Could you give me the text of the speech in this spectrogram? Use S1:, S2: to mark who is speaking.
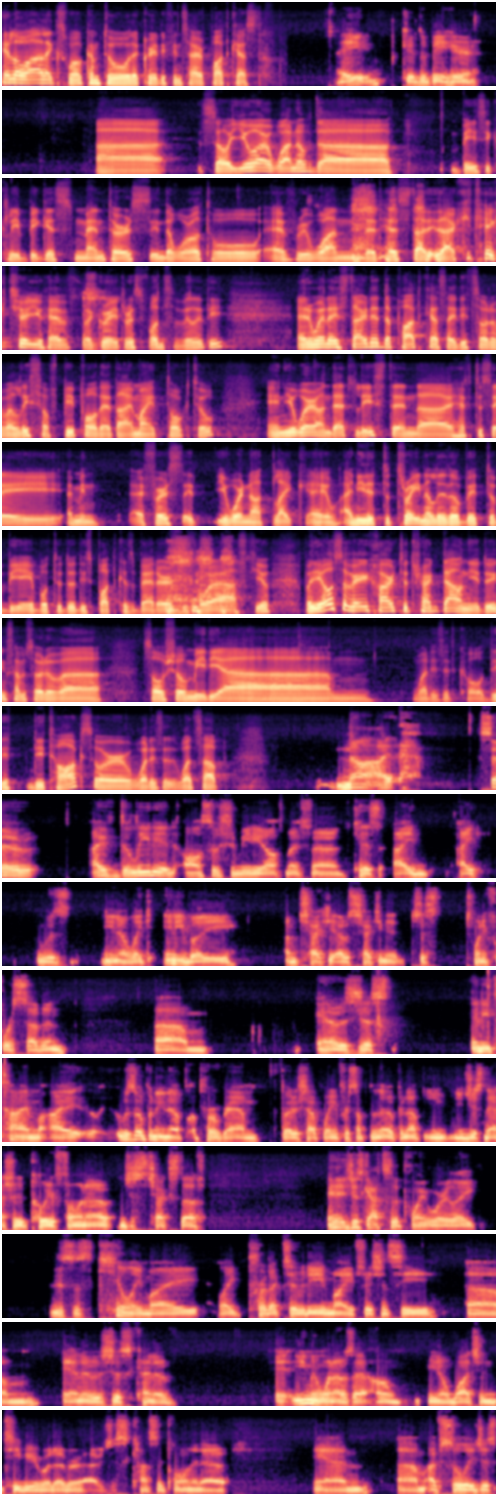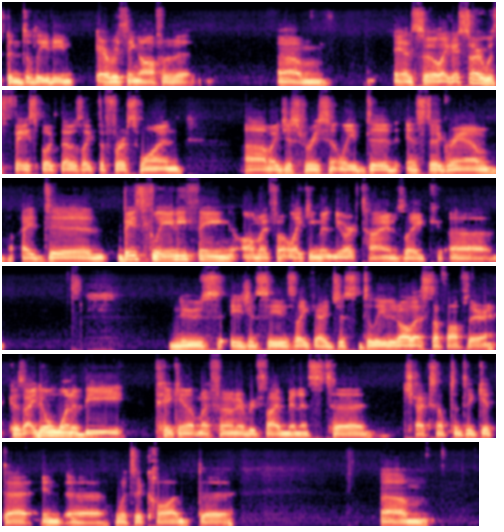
S1: Hello, Alex. Welcome to the Creative Insider podcast.
S2: Hey, good to be here.
S1: Uh, so you are one of the basically biggest mentors in the world to everyone that has studied architecture. You have a great responsibility. And when I started the podcast, I did sort of a list of people that I might talk to. And you were on that list. And uh, I have to say, I mean, at first it, you were not like I, I, needed to train a little bit to be able to do this podcast better before I asked you. But you're also very hard to track down. You're doing some sort of a social media. Um, what is it called? De- detox or what is it? What's up?
S2: No, I. So I've deleted all social media off my phone because I I was you know like anybody I'm checking I was checking it just 24 seven um and it was just anytime I was opening up a program Photoshop waiting for something to open up you you just naturally pull your phone out and just check stuff. And it just got to the point where like this is killing my like productivity my efficiency. Um and it was just kind of even when I was at home, you know, watching TV or whatever, I was just constantly pulling it out, and um, I've slowly just been deleting everything off of it. Um, and so, like, I started with Facebook. That was like the first one. Um, I just recently did Instagram. I did basically anything on my phone, like even New York Times, like uh, news agencies. Like I just deleted all that stuff off there because I don't want to be picking up my phone every five minutes to check something to get that in uh, what's it called the um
